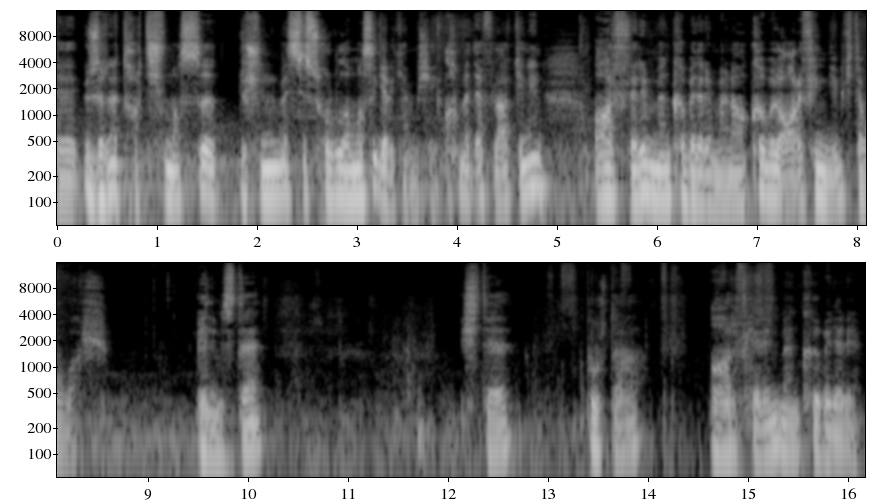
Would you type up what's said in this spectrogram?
e, üzerine tartışılması, düşünülmesi, sorgulanması gereken bir şey. Ahmet Eflaki'nin Ariflerin Menkıbeleri Menakıbül Arifin diye bir kitabı var. Elimizde. İşte burada Ariflerin Menkıbeleri.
